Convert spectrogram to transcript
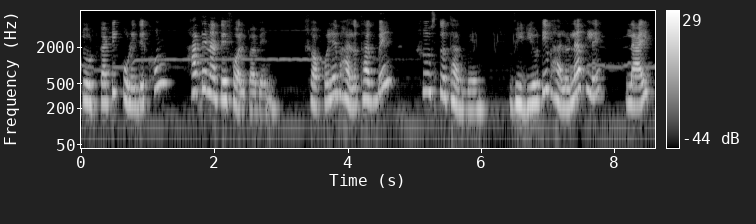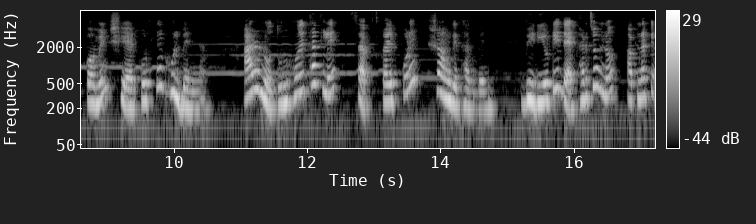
টোটকাটি করে দেখুন, হাতে নাতে ফল পাবেন। সকলে ভালো থাকবেন, সুস্থ থাকবেন। ভিডিওটি ভালো লাগলে লাইক, কমেন্ট, শেয়ার করতে ভুলবেন না। আর নতুন হয়ে থাকলে সাবস্ক্রাইব করে সঙ্গে থাকবেন। ভিডিওটি দেখার জন্য আপনাকে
